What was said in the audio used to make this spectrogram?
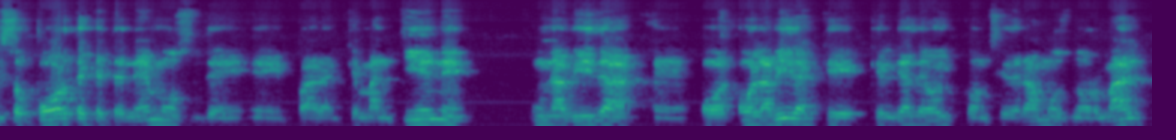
soporte que tenemos de, eh, para que mantiene una vida o, la vida que, el día de hoy consideramos normal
